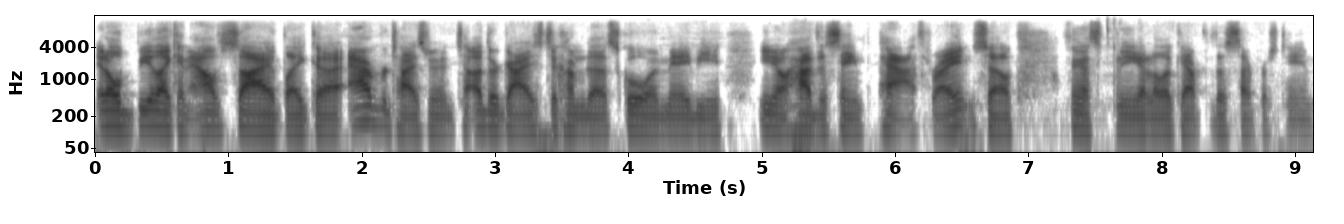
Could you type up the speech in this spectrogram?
it'll be like an outside like uh, advertisement to other guys to come to that school and maybe you know have the same path, right? So I think that's something you got to look at for the Cypress team.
